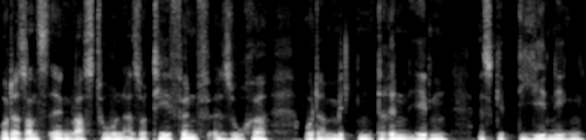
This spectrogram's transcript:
oder sonst irgendwas tun, also T5-Sucher oder mittendrin eben. Es gibt diejenigen,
